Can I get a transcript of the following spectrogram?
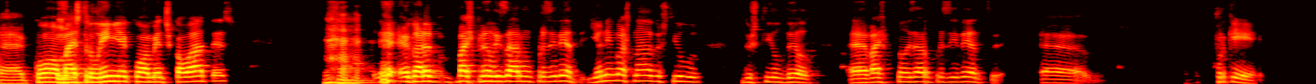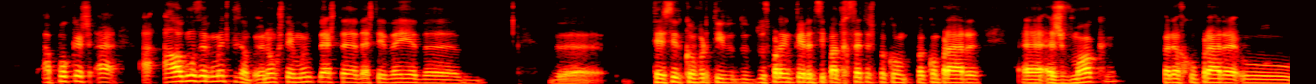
Uh, com a mais estrelinha, com aumentos coates. Agora vais penalizar um presidente. E eu nem gosto nada do estilo, do estilo dele. Uh, vais penalizar um presidente. Uh, porquê? Há poucas. Há, há- há alguns argumentos, por exemplo, eu não gostei muito desta, desta ideia de, de ter sido convertido, do Sporting ter antecipado receitas para, com- para comprar uh, as VMOC para recuperar o,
